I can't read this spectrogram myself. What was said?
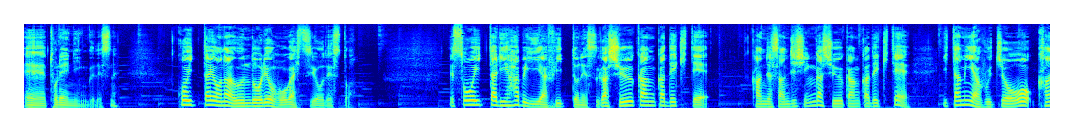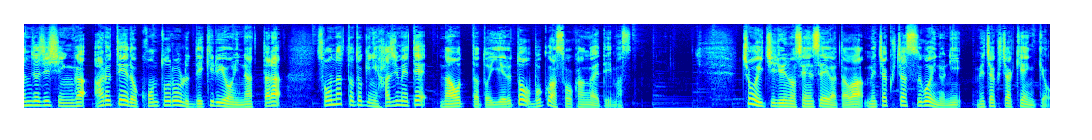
えー、トレーニングですね。こういったような運動療法が必要ですと。そういったリハビリやフィットネスが習慣化できて患者さん自身が習慣化できて痛みや不調を患者自身がある程度コントロールできるようになったらそうなった時に初めて治ったと言えると僕はそう考えています。超一流の先生方はめちゃくちゃすごいのにめちゃくちゃ謙虚。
